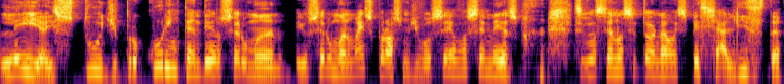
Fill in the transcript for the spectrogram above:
Leia, estude, procure entender o ser humano. E o ser humano mais próximo de você é você mesmo. se você não se tornar um especialista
